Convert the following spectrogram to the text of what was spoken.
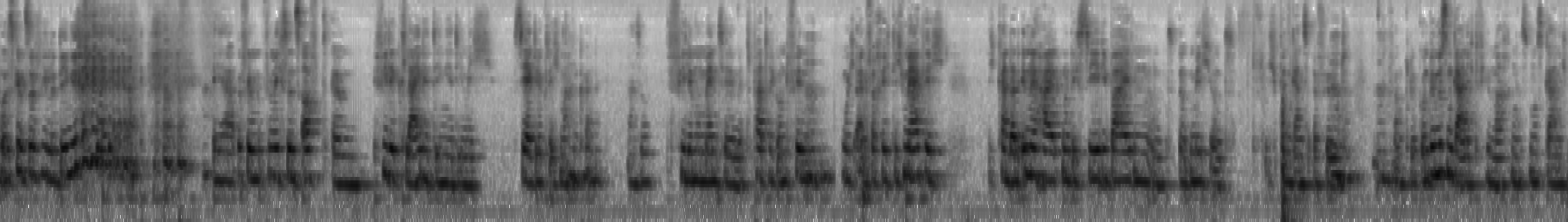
oh, es gibt so viele Dinge. ja, für, für mich sind es oft ähm, viele kleine Dinge, die mich sehr glücklich machen mhm. können. Also viele Momente mit Patrick und Finn, mhm. wo ich einfach richtig merke, ich, ich kann dann innehalten und ich sehe die beiden und, und mich und ich bin ganz erfüllt mhm. mhm. vom Glück. Und wir müssen gar nicht viel machen, es muss gar nicht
